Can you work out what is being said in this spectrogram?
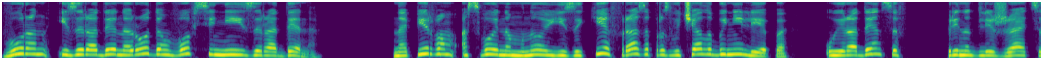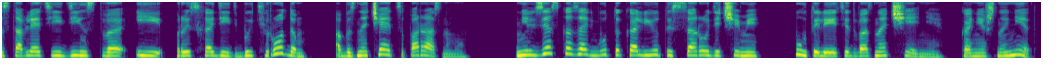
Ворон из Иродена родом вовсе не из Иродена. На первом освоенном мною языке фраза прозвучала бы нелепо. У ироденцев принадлежать, составлять единство и происходить, быть родом обозначается по-разному. Нельзя сказать, будто кольюты с сородичами путали эти два значения. Конечно, нет.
